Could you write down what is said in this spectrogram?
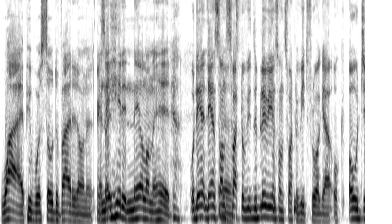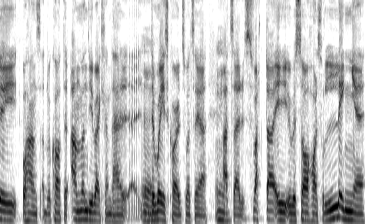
why people were so divided on it, and Exakt. they hit it nail on the head. Och det, det är en sån Eh. svart och det blev ju en sån svart och vit fråga och OJ och hans advokater använde ju verkligen det här, eh, Mm. the race card så att säga. Mm. Att så här, svarta i USA har så länge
